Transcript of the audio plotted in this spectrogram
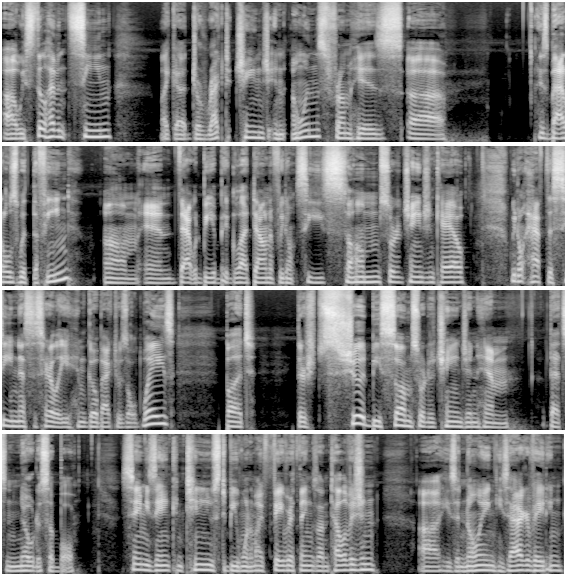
Uh, we still haven't seen like a direct change in Owens from his uh, his battles with the Fiend. Um, and that would be a big letdown if we don't see some sort of change in KO. We don't have to see necessarily him go back to his old ways, but there should be some sort of change in him that's noticeable. Sami Zayn continues to be one of my favorite things on television. Uh, he's annoying, he's aggravating,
